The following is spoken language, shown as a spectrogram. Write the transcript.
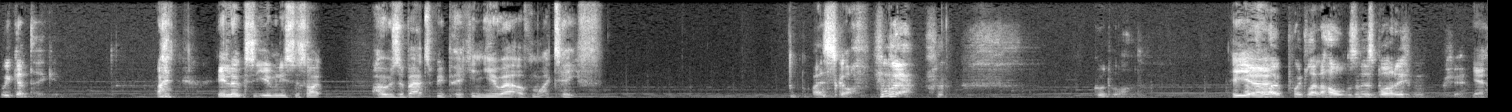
We can take him. He looks at you and he's just like, I was about to be picking you out of my teeth. I scoff. Good one. He, I uh, like point like holes in his body. Yeah.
